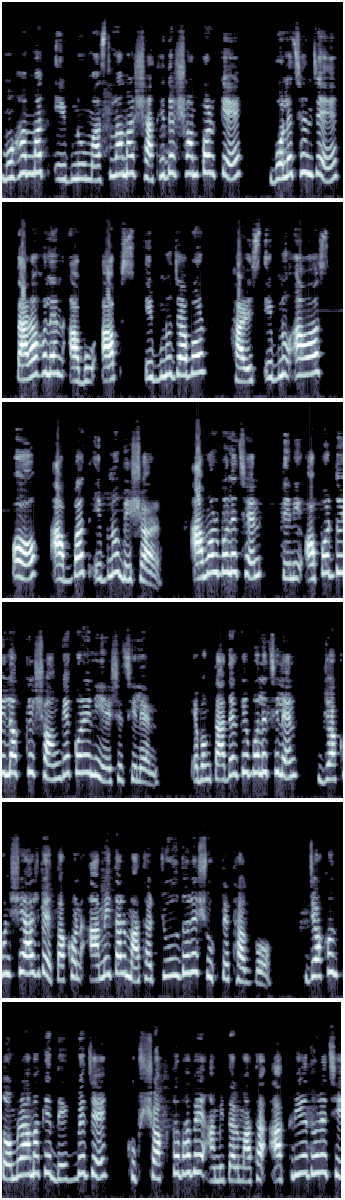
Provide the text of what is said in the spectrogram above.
মুহাম্মদ ইবনু মাসলামার সাথীদের সম্পর্কে বলেছেন যে তারা হলেন আবু আবস ইবনু জাবর, হারিস ইবনু আওয়াস ও আব্বাদ ইবনু বিশর। আমর বলেছেন, তিনি অপর দুই লোককে সঙ্গে করে নিয়ে এসেছিলেন এবং তাদেরকে বলেছিলেন, যখন সে আসবে, তখন আমি তার মাথার চুল ধরে শুকতে থাকব। যখন তোমরা আমাকে দেখবে যে খুব শক্তভাবে আমি তার মাথা আঁকড়িয়ে ধরেছি,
